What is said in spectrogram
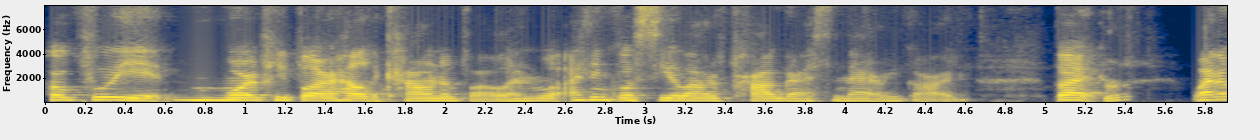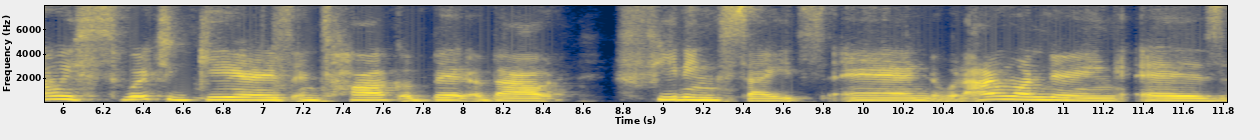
hopefully more people are held accountable and we'll, I think we'll see a lot of progress in that regard. But sure why don't we switch gears and talk a bit about feeding sites? And what I'm wondering is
